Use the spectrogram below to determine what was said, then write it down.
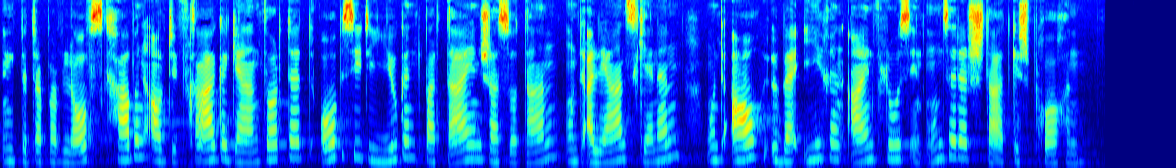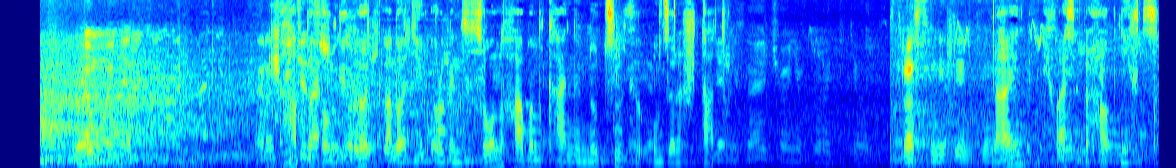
in Petropavlovsk haben auf die Frage geantwortet, ob sie die Jugendparteien Jasotan und Allianz kennen und auch über ihren Einfluss in unserer Stadt gesprochen. Ich habe davon gehört, aber die Organisationen haben keinen Nutzen für unsere Stadt. Nein, ich weiß überhaupt nichts.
